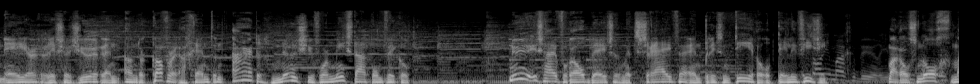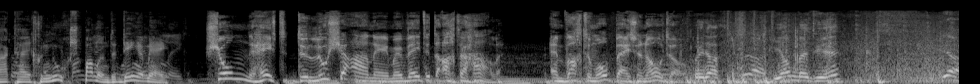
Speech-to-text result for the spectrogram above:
ME'er, rechercheur en undercover-agent een aardig neusje voor misdaad ontwikkeld. Nu is hij vooral bezig met schrijven en presenteren op televisie. Maar alsnog maakt hij genoeg spannende dingen mee. John heeft de loesje aannemer weten te achterhalen. En wacht hem op bij zijn auto. Goeiedag. Jan bent u, hè? Ja.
